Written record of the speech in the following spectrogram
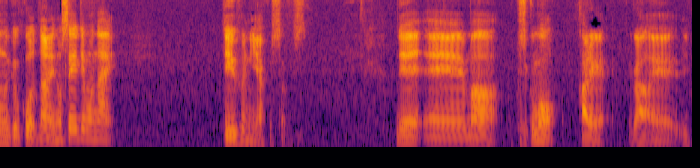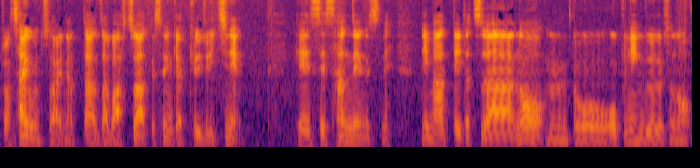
この曲を誰のせいでもないっていう風に訳したんです。で、えーまあくしくも彼が、えー、一番最後のツアーになったザ・バスツアーって1991年平成3年ですねに回っていたツアーのうんとオープニングその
